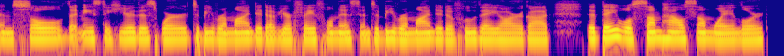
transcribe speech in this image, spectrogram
and soul that needs to hear this word to be reminded of your faithfulness and to be reminded of who they are, God, that they will somehow, some way, Lord,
